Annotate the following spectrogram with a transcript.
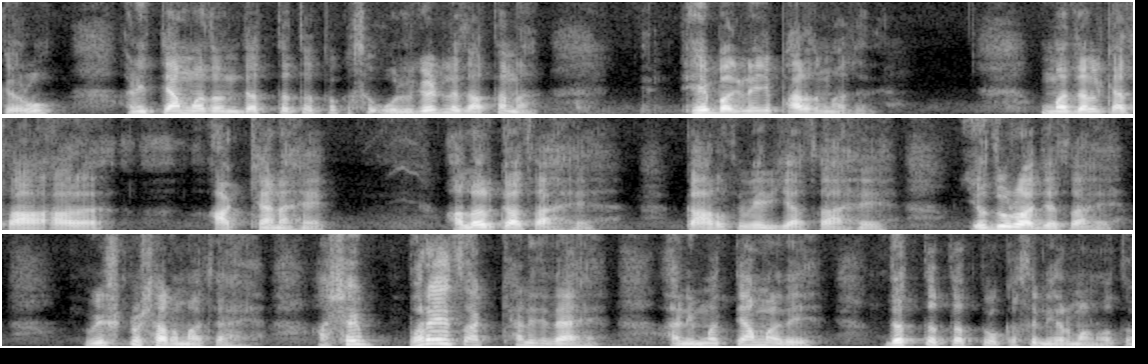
करू आणि त्यामधून दत्ततत्व कसं उलगडलं जातं ना हे बघण्याची फारच मजा आहे. मदलक्याचा आख्यान आहे अलर्काचा आहे कार्तवीर्याचा आहे यदुराजाचा आहे विष्णू शर्माचा आहे असे बरेच आख्यान तिथे आहे. आणि मग त्यामध्ये दत्ततत्व कसं निर्माण होतं?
